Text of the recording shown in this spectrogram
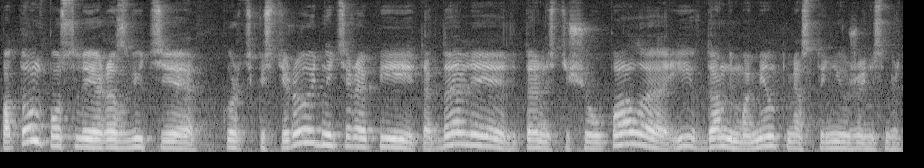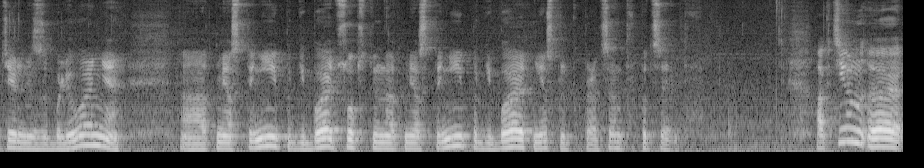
Потом, после развития кортикостероидной терапии и так далее, летальность еще упала, и в данный момент миостения уже не смертельные заболевания, а от миостении погибают, собственно, от миостении погибают несколько процентов пациентов. Активно, э,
